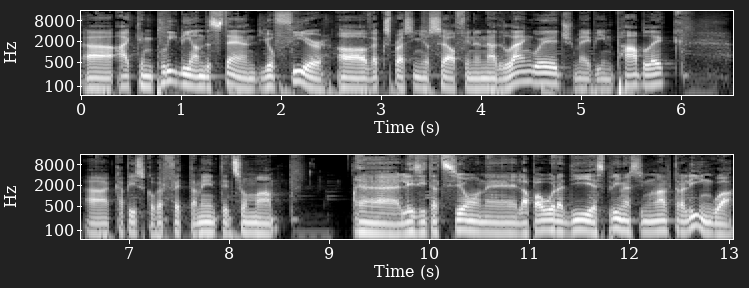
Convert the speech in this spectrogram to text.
Uh, I completely understand your fear of expressing yourself in another language, maybe in public. Uh, capisco perfettamente, insomma, eh, l'esitazione, la paura di esprimersi in un'altra lingua,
